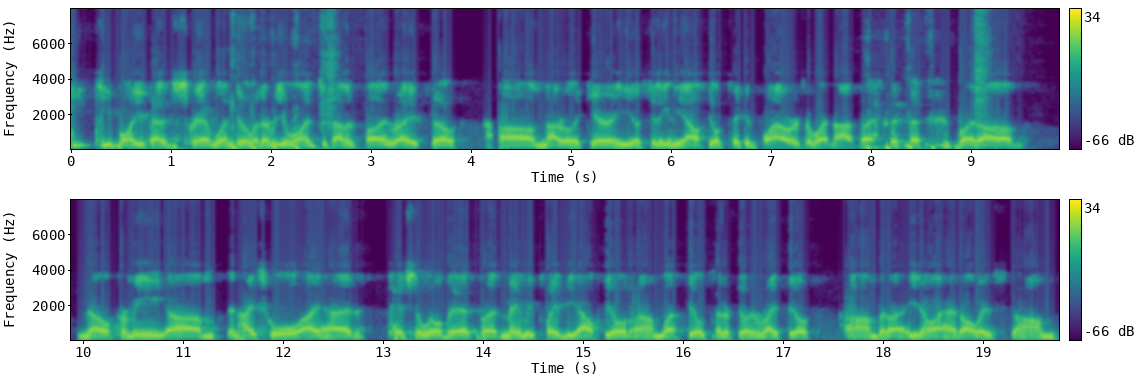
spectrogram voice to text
t-ball, you kind of just scrambling, doing whatever you want, just having fun, right? So, um, not really caring. You know, sitting in the outfield picking flowers or whatnot. But, but um, no, for me, um, in high school, I had pitched a little bit, but mainly played the outfield, um, left field, center field, and right field. Um, but I, you know, I had always um,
